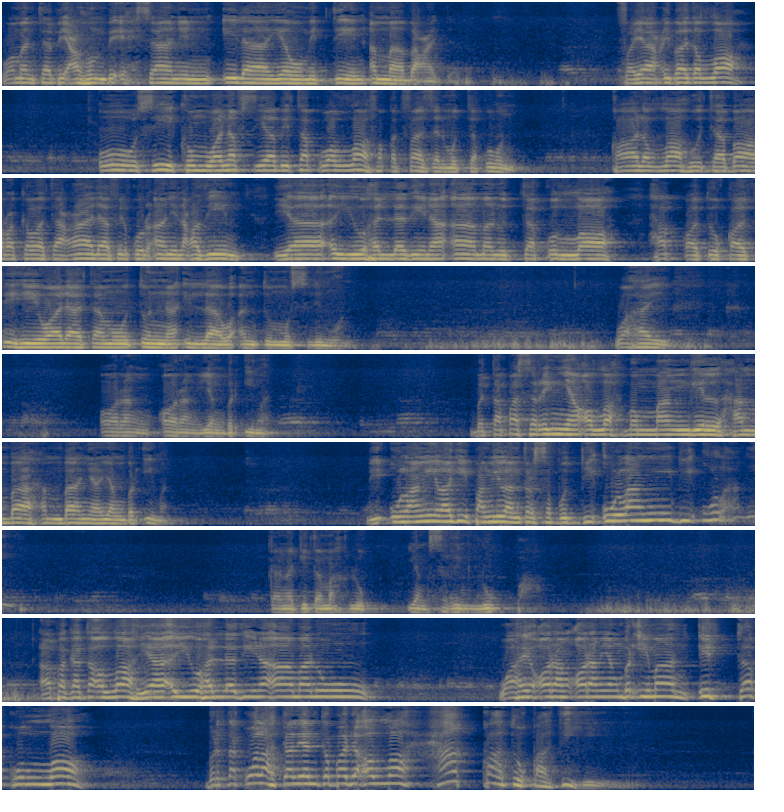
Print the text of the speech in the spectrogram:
ومن تبعهم بإحسان إلى يوم الدين. أما بعد فيا عباد الله أوصيكم ونفسي بتقوى الله فقد فاز المتقون. قال الله تبارك وتعالى في القرآن العظيم يا أيها الذين آمنوا اتقوا الله حق تقاته ولا تموتن إلا وأنتم مسلمون. wahai orang-orang yang beriman. Betapa seringnya Allah memanggil hamba-hambanya yang beriman. Diulangi lagi panggilan tersebut, diulangi, diulangi. Karena kita makhluk yang sering lupa. Apa kata Allah? Ya ayyuhalladzina amanu. Wahai orang-orang yang beriman, ittaqullah. Bertakwalah kalian kepada Allah haqqa.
